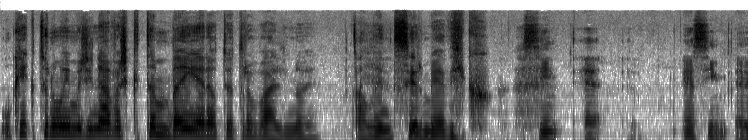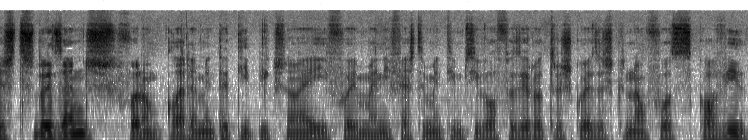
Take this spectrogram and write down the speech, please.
o que é que tu não imaginavas que também era o teu trabalho, não é? Além de ser médico. Sim, é, é assim, estes dois anos foram claramente atípicos, não é? E foi manifestamente impossível fazer outras coisas que não fosse Covid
